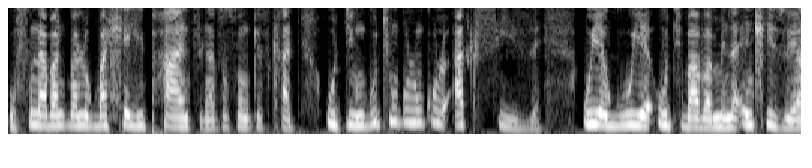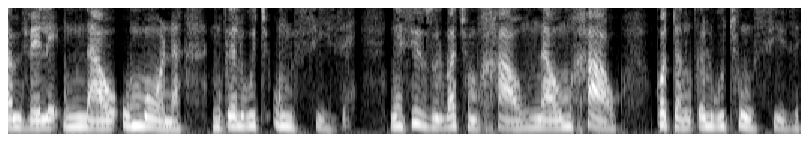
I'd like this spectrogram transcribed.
ufuna abantu baloku bahleli phansi ngaso sonke isikhathi. Udinga ukuthi uNkulunkulu akusize uye kuye uthi baba mina inhliziyo yami vele nginawo umona ngicela ukuthi ungisize. Ngesizulu bathi umhawu nginawo umhawu kodwa ngicela ukuthi ungisize.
